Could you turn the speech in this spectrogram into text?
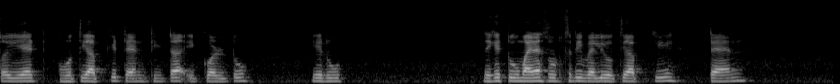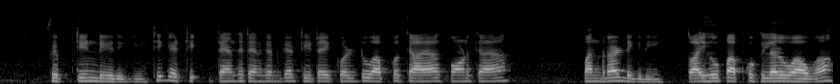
तो ये होती है आपकी टेन थीटा इक्वल टू ये रूट देखिए two minus root three value होती है आपकी टेन फिफ्टीन डिग्री की, ठीक है? टेन से टेन कट गया थीटा इक्वल टू आपका क्या आया, कौन क्या आया? पंद्रह डिग्री। तो आई होप आपको क्लियर हुआ होगा।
